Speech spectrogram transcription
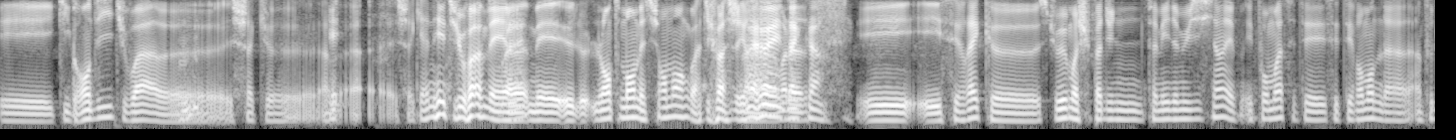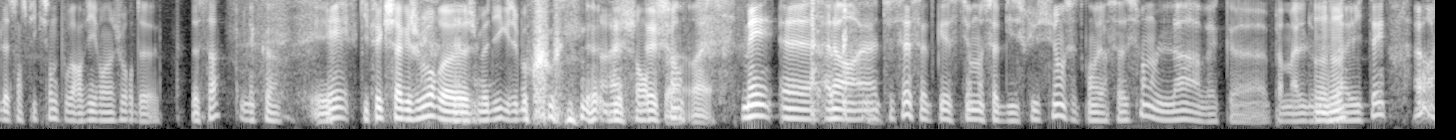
Et qui grandit, tu vois, euh, chaque, euh, Mmh. Et- euh, chaque année, tu vois, mais, Ouais. euh, mais lentement, mais sûrement, quoi, tu vois. Ouais, voilà. Et, et c'est vrai que, si tu veux, moi je suis pas d'une famille de musiciens et, et pour moi c'était c'était vraiment de la, un peu de la science-fiction de pouvoir vivre un jour de, de ça. D'accord. Et, ce qui fait que chaque jour, je me dis que j'ai beaucoup de, de chance. de chance. Ouais. Mais alors, tu sais, cette question, cette discussion, cette conversation, là, avec pas mal de mes Mhm. invités, alors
